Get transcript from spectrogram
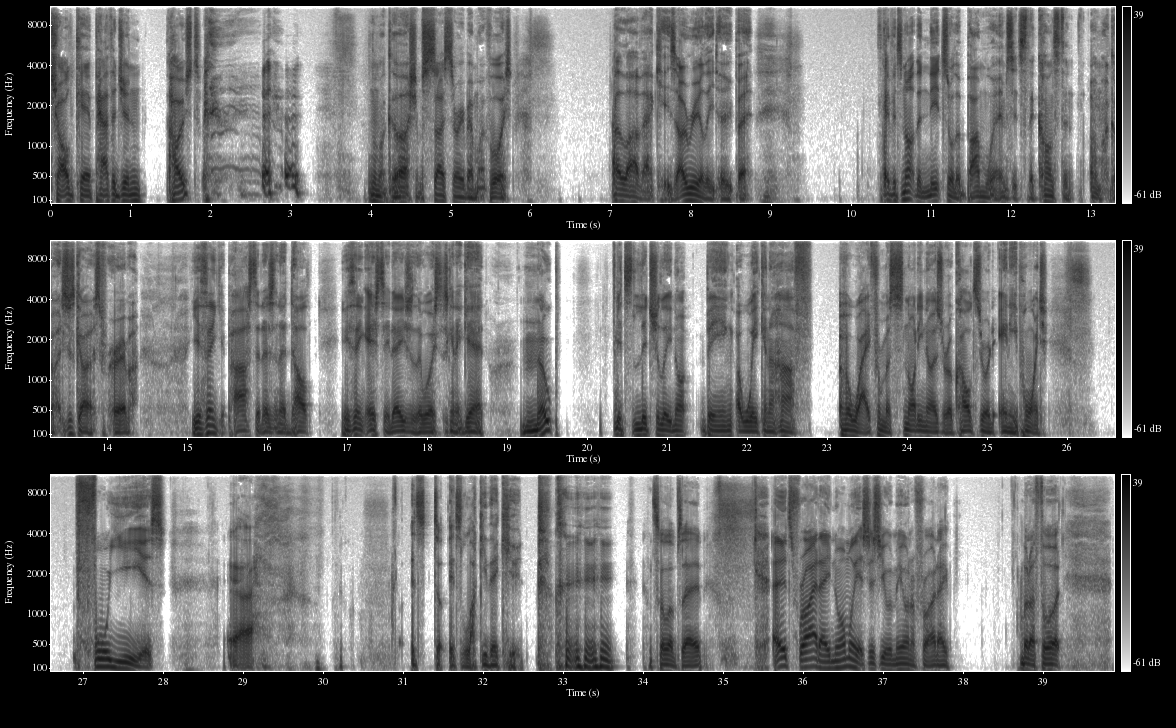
childcare pathogen host. oh my gosh, I'm so sorry about my voice. I love our kids, I really do. But if it's not the nits or the bum worms, it's the constant. Oh my god, it just goes forever. You think you're past it as an adult. You think STDs are the worst it's going to get. Nope. It's literally not being a week and a half away from a snotty nose or a cold sore at any point four years. Uh, it's it's lucky they're cute. That's all I'm saying. It's Friday. Normally it's just you and me on a Friday, but I thought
